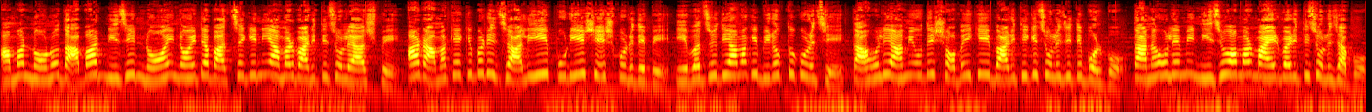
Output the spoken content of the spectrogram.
আমার ননদ আবার নিজের নয়, নয়টা বাচ্চাকে নিয়ে আমার বাড়িতে চলে আসবে। আর আমাকে একেবারে জ্বালিয়ে পুড়িয়ে শেষ করে দেবে। এবার যদি আমাকে বিরক্ত করেছে, তাহলে আমি ওদের সবাইকে এই বাড়ি থেকে চলে যেতে বলব। তা না হলে আমি নিজেও আমার মায়ের বাড়িতে চলে যাব।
